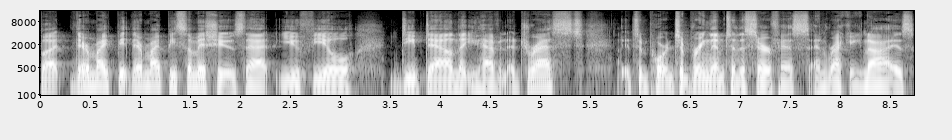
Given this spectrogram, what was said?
but there might be there might be some issues that you feel deep down that you haven't addressed. It's important to bring them to the surface and recognize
